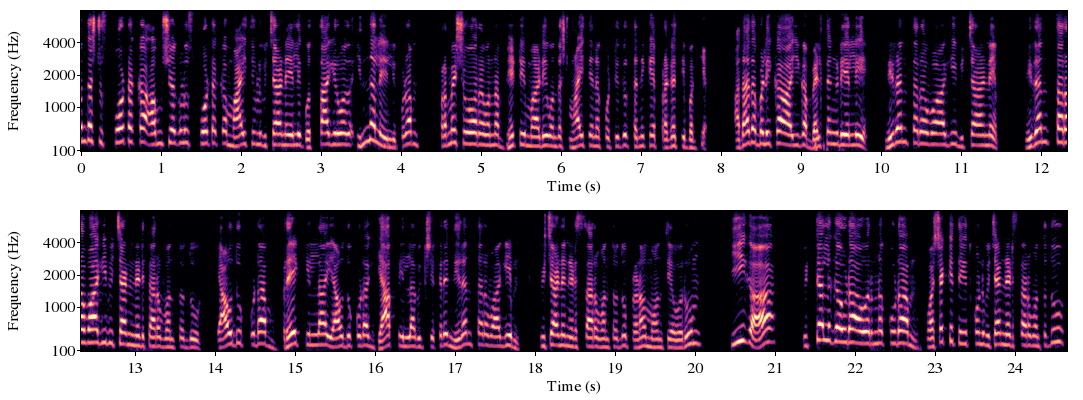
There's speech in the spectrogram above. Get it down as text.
ಒಂದಷ್ಟು ಸ್ಫೋಟಕ ಅಂಶಗಳು, ಸ್ಫೋಟಕ ಮಾಹಿತಿಗಳು ವಿಚಾರಣೆಯಲ್ಲಿ ಗೊತ್ತಾಗಿರುವ ಹಿನ್ನೆಲೆಯಲ್ಲಿ ಕೂಡ ಪರಮೇಶ್ವರ್ ಭೇಟಿ ಮಾಡಿ ಒಂದಷ್ಟು ಮಾಹಿತಿಯನ್ನ ಕೊಟ್ಟಿದ್ರು ತನಿಖೆಯ ಪ್ರಗತಿ ಬಗ್ಗೆ. ಅದಾದ ಬಳಿಕ ಈಗ ಬೆಳ್ತಂಗಡಿಯಲ್ಲಿ ನಿರಂತರವಾಗಿ ವಿಚಾರಣೆ ನಿರಂತರವಾಗಿ ವಿಚಾರಣೆ ನಡೀತಾ ಇರುವಂತದ್ದು, ಯಾವುದು ಕೂಡ ಬ್ರೇಕ್ ಇಲ್ಲ, ಯಾವುದು ಕೂಡ ಗ್ಯಾಪ್ ಇಲ್ಲ, ವೀಕ್ಷಕರೇ. ನಿರಂತರವಾಗಿ ವಿಚಾರಣೆ ನಡೆಸ್ತಾ ಇರುವಂತದ್ದು ಪ್ರಣವ್ ಮೋಹಂತಿ ಅವರು. ಈಗ ವಿಠಲ್ ಗೌಡ ಅವರನ್ನ ಕೂಡ ವಶಕ್ಕೆ ತೆಗೆದುಕೊಂಡು ವಿಚಾರಣೆ ನಡೆಸ್ತಾ ಇರುವಂತದ್ದು,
